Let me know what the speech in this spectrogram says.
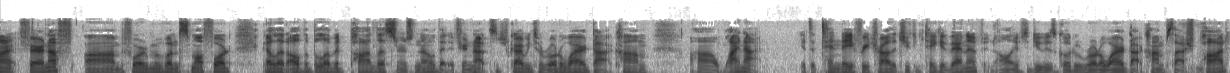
All right, fair enough. Um, before we move on to small forward, gotta let all the beloved pod listeners know that if you're not subscribing to RotoWire.com, uh, why not? It's a 10-day free trial that you can take advantage of, and all you have to do is go to rotowire.com slash pod.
